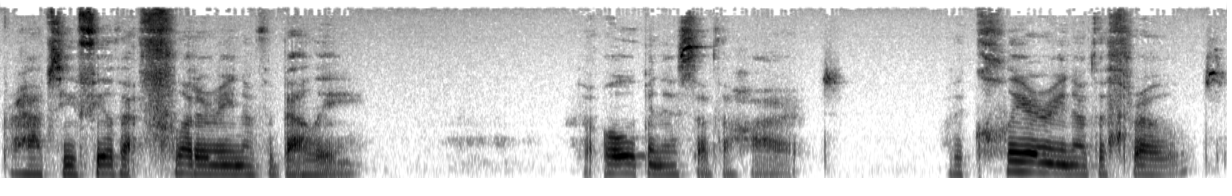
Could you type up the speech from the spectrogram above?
Perhaps you feel that fluttering of the belly, the openness of the heart, or the clearing of the throat,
